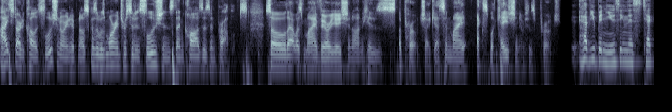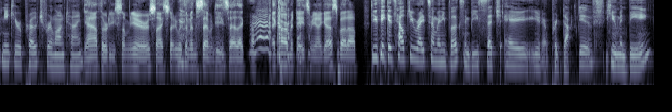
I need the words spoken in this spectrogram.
I started calling it solution oriented hypnosis because I was more interested in solutions than causes and problems. So that was my variation on his approach, I guess, and my explication of his approach. Have you been using this technique, your approach, for a long time? Yeah, 30 some years. I studied with them in the 70s. Uh, that, that carbon dates me, I guess. But uh, do you think it's helped you write so many books and be such a, you know, productive human being?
